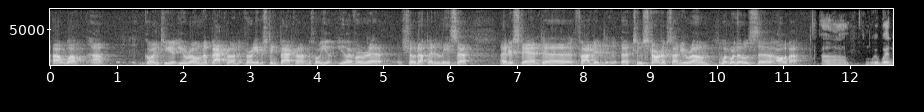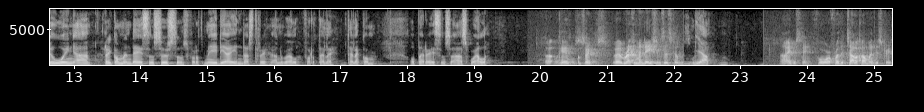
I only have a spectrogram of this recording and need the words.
Uh, well, uh, going to your, your own background, very interesting background before you, you ever uh, showed up at Elisa. I understand uh, founded uh, two startups on your own. What were those uh, all about? we were doing recommendation systems for the media industry and well for tele- telecom operations as well. okay, I'm sorry. recommendation systems? Yeah. Ah, interesting. For for the telecom industry.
